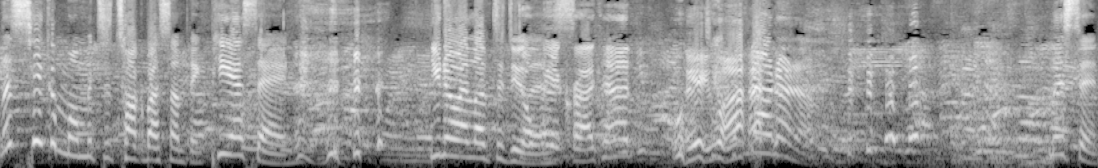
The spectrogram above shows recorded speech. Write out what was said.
let's take a moment to talk about something. PSA. you know I love to do Don't be a this. crackhead. Wait, what? No, no, no. Listen,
